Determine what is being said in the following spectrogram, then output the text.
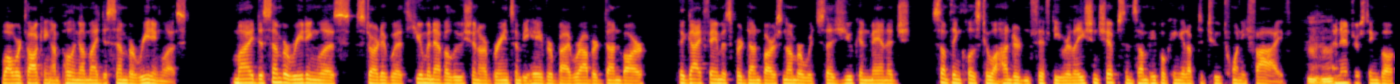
while we're talking, I'm pulling up my December reading list. My December reading list started with Human Evolution, Our Brains and Behavior by Robert Dunbar, the guy famous for Dunbar's number, which says you can manage something close to 150 relationships and some people can get up to 225. Mm-hmm. An interesting book.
